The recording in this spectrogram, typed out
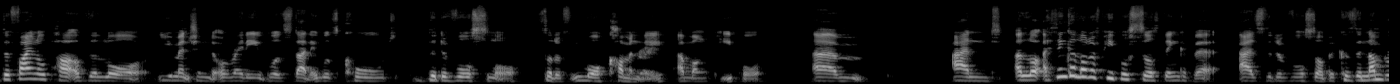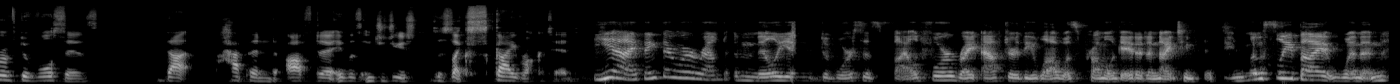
The final part of the law you mentioned already was that it was called the divorce law, sort of more commonly among people. Um, and a lot, I think a lot of people still think of it as the divorce law because the number of divorces that happened after it was introduced just like skyrocketed. Yeah, I think there were around a million divorces filed for right after the law was promulgated in 1950, mostly by women.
